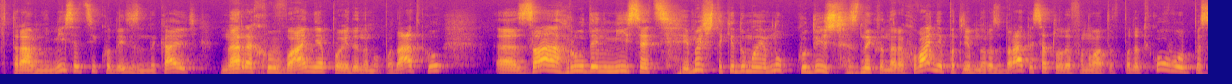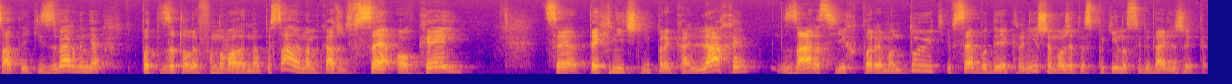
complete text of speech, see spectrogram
в травні місяці кудись зникають нарахування по єдиному податку. е, За грудень місяць, і ми ж таки думаємо, ну куди ж зникли нарахування, потрібно розбиратися, телефонувати в податкову, писати якісь звернення. Зателефонували, написали, нам кажуть, все окей, це технічні прикаляхи. Зараз їх перемонтують і все буде як раніше, можете спокійно собі далі жити.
